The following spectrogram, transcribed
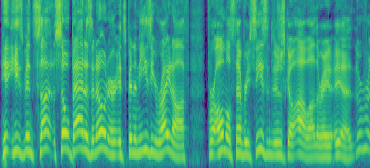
he, he's been so so bad as an owner. It's been an easy write off for almost every season to just go, oh well, the Ra- yeah,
